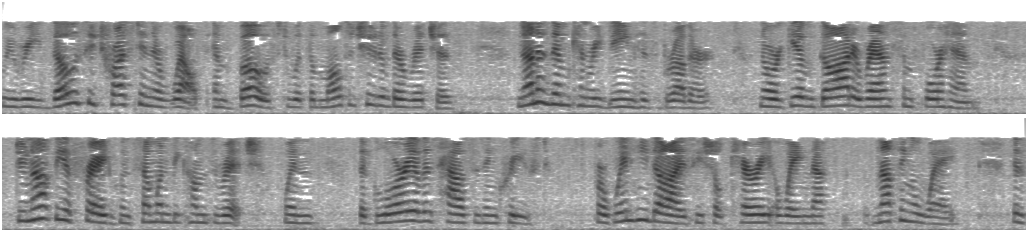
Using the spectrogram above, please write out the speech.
we read, Those who trust in their wealth and boast with the multitude of their riches, none of them can redeem his brother, nor give God a ransom for him. Do not be afraid when someone becomes rich, when the glory of his house is increased. For when he dies, he shall carry away nothing away. His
